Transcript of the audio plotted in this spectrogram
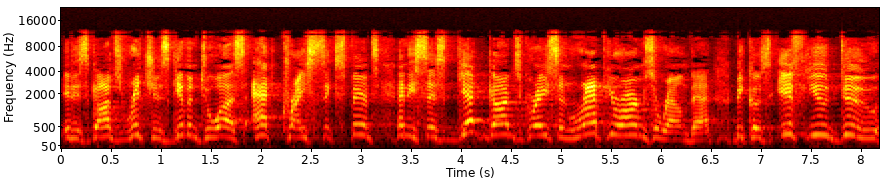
It is God's riches given to us at Christ's expense. And he says, get God's grace and wrap your arms around that because if you do,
